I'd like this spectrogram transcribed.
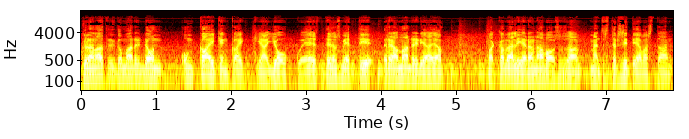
Kyllä Atletico Madrid on, on kaiken kaikkiaan joukkue. Ja sitten jos miettii Real Madridia ja vaikka välierän avausosaa Manchester Cityä vastaan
